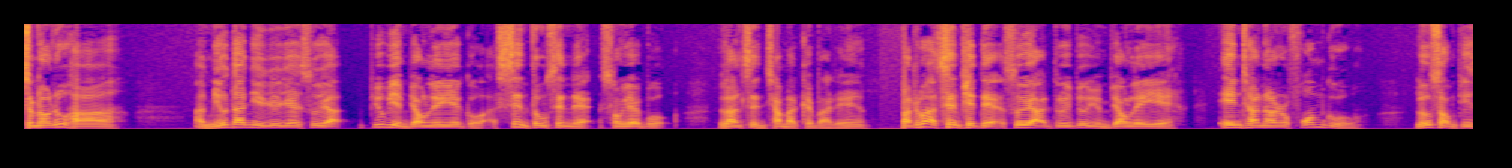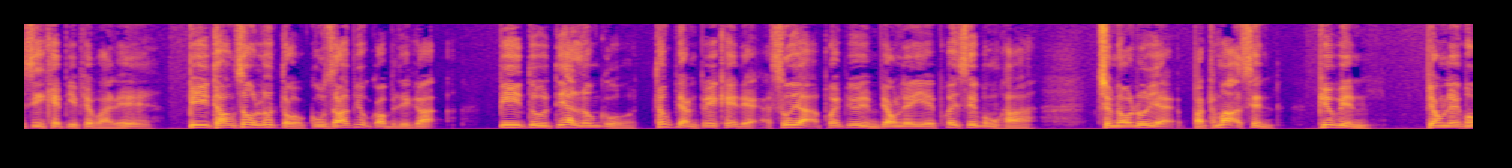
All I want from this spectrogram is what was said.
ကျွန်တော်တို့ဟာအမျိုးသားညီညွတ်ရေးဆိုရပြုပြင်ပြောင်းလဲရေးကိုအဆင့်30နဲ့ဆောင်ရွက်ဖို့လမ်းစဉ်ချမှတ်ခဲ့ပါတယ်။ပထမအဆင့်ဖြစ်တဲ့အစိုးရအတွေ့ပြုပြင်ပြောင်းလဲရေး internal reform ကိုလှုပ်ဆောင်ပြည်စည်းခဲ့ပြီးဖြစ်ပါတယ်။ပြည်ထောင်စုလွတ်တော်ကိုစားပြုကော်မတီကပြည်သူတရက်လုံးကိုထုတ်ပြန်ပေးခဲ့တဲ့အစိုးရအဖွဲ့ပြုပြင်ပြောင်းလဲရေးဖွဲ့စည်းပုံဟာကျွန်တော်တို့ရဲ့ပထမအဆင့်ပြုပြင် ပြောင်းလဲမှု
